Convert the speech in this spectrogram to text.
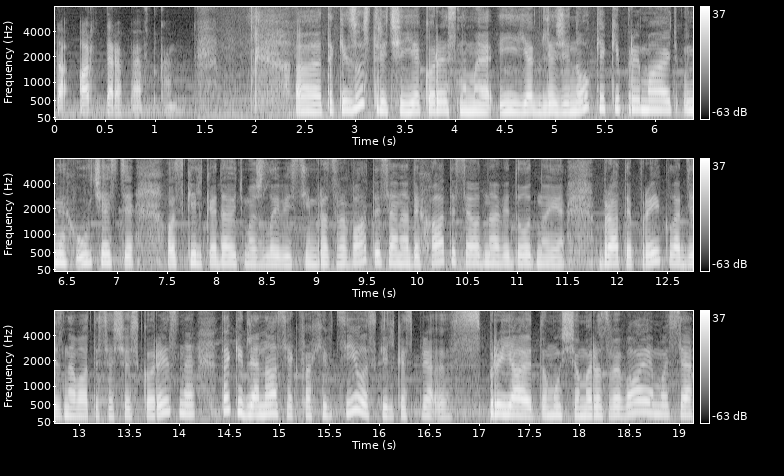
та арт-терапевтка. Е, Такі зустрічі є корисними і як для жінок, які приймають у них участь, оскільки дають можливість їм розвиватися, надихатися одна від одної, брати приклад, дізнаватися щось корисне, так і для нас, як фахівці, оскільки сприяють тому, що ми розвиваємося,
